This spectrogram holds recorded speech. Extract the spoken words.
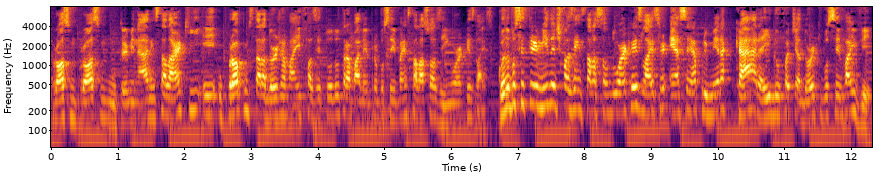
próximo, próximo próximo terminar instalar que o próprio instalador já vai fazer todo o trabalho aí para você e vai instalar sozinho o Arca Slicer. Quando você termina de fazer a instalação do Arca Slicer, essa é a primeira cara aí do fatiador que você vai ver.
